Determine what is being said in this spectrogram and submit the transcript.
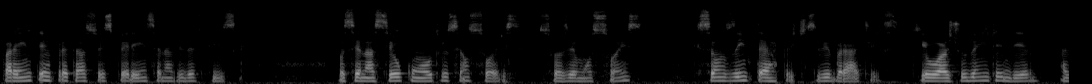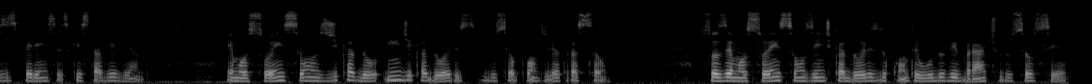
para interpretar sua experiência na vida física. Você nasceu com outros sensores, suas emoções, que são os intérpretes vibráteis, que o ajudam a entender as experiências que está vivendo. Emoções são os indicadores do seu ponto de atração. Suas emoções são os indicadores do conteúdo vibrátil do seu ser.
